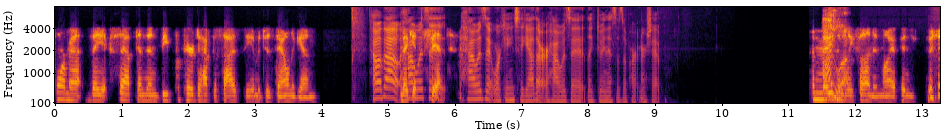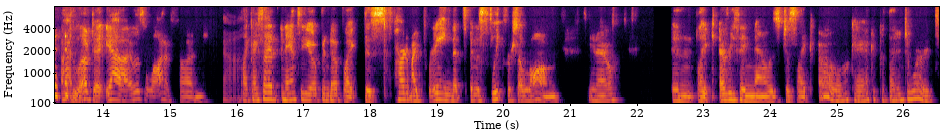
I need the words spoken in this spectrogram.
format they accept and then be prepared to have to size the images down again. How about Make how it is fit. it how is it working together? How is it like doing this as a partnership? Amazingly fun, in my opinion. I loved it. Yeah, it was a lot of fun. Yeah. Like I said, Nancy opened up like this part of my brain that's been asleep for so long, you know? And like everything now is just like, oh, okay, I could put that into words.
